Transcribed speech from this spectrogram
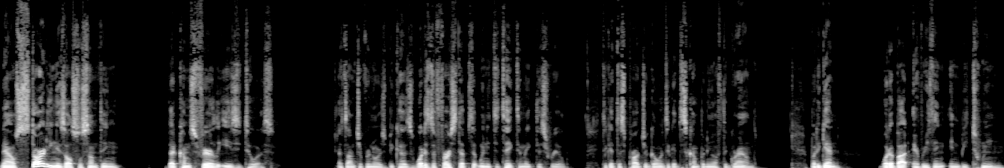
Now, starting is also something that comes fairly easy to us as entrepreneurs because what is the first steps that we need to take to make this real, to get this project going, to get this company off the ground? But again, what about everything in between?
